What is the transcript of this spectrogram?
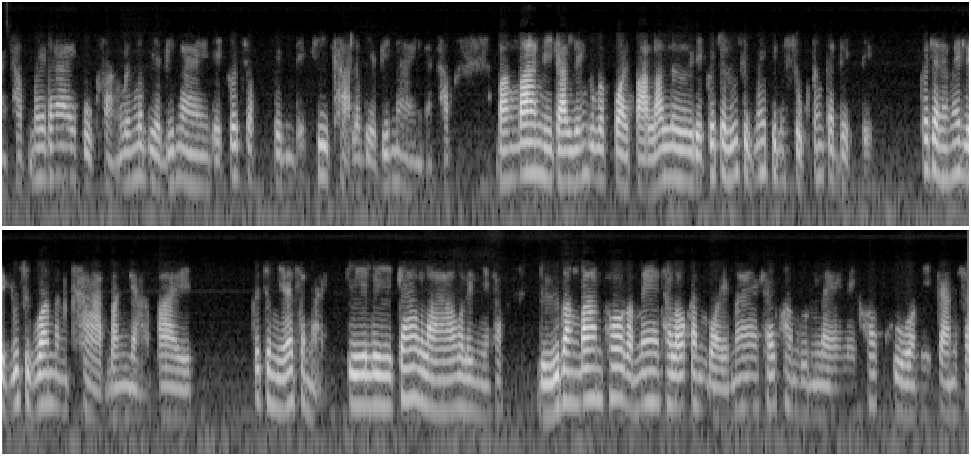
นะครับ ไม่ได้ปลูกฝังเรื่องระเบียบวินัย เด็กก็จะเป็นเด็กที่ขาดระเบียบวินัยนะครับ บางบ้านมีการเลี้ยงดูแบบปล่อยปละละเลย เด็กก็จะรู้สึกไม่เป็นสุขตั้งแต่เด็กๆก็จะทำให้เด็กรู้สึกว่ามันขาดบางอย่างไป ก็จะมีลักษณะเกเรก้าวร้าวอะไรเงี้ยครับ หรือบางบ้านพ่อกับแม่ทะเลาะกันบ่อยมาก ใช้ความรุนแรงในครอบครัว มีการแส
